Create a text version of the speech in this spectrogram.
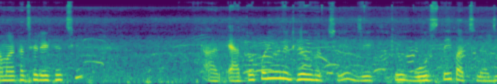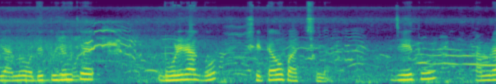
আমার কাছে রেখেছি। আর এত পরিমাণে ঢেউ হচ্ছে যে কেউ বসতেই পারছে না যে আমি ওদের দুজনকে ধরে রাখব, সেটাও পাচ্ছি না। যেহেতু আমরা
